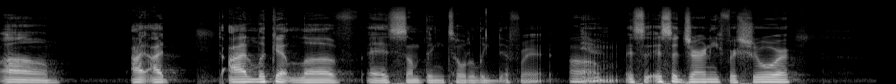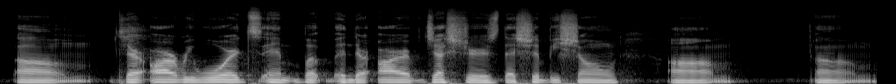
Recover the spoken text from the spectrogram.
um, I I I look at love as something totally different. Um, it's it's a journey for sure. Um, there are rewards and but and there are gestures that should be shown, um, um,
